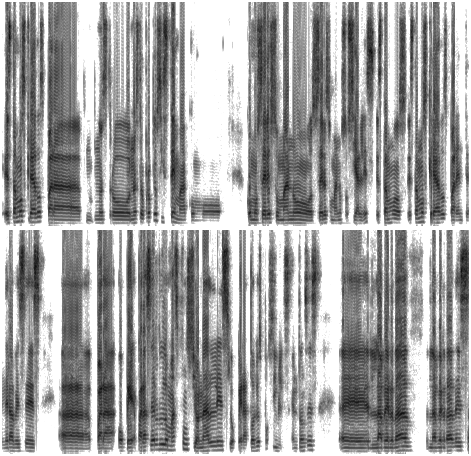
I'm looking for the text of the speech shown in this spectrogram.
estamos creados para nuestro, nuestro propio sistema como, como seres humanos, seres humanos sociales. Estamos, estamos creados para entender a veces, uh, para, para ser lo más funcionales y operatorios posibles. Entonces, eh, la verdad, la verdad es,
